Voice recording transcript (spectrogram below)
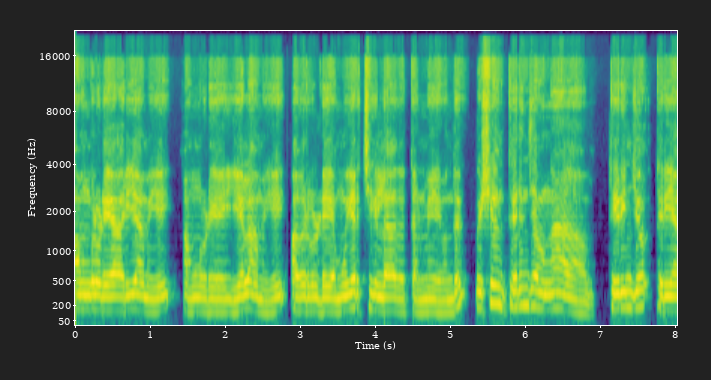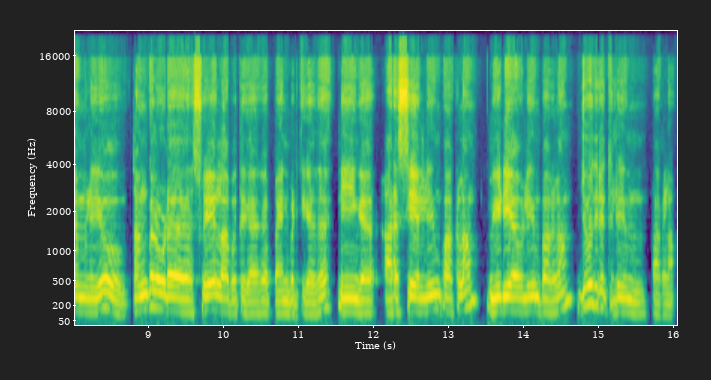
அவங்களுடைய அறியாமையை அவங்களுடைய இயலாமையை அவர்களுடைய முயற்சி இல்லாத தன்மையை வந்து விஷயம் தெரிஞ்சவங்க தெரிஞ்சோ தெரியாமலேயோ தங்களோட சுய லாபத்துக்காக பயன்படுத்திக்கிறத நீங்க அரசியல்லையும் பார்க்கலாம் மீடியாவிலையும் பார்க்கலாம் ஜோதிடத்திலையும் பார்க்கலாம்.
